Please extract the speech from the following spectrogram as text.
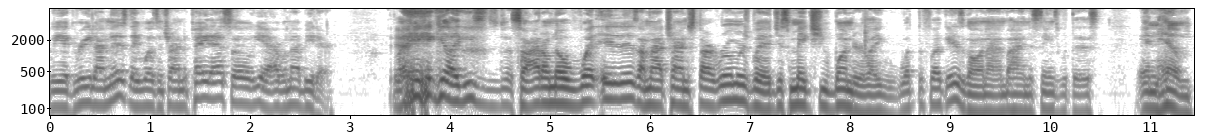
we agreed on this. They wasn't trying to pay that, so yeah, I will not be there. Like, like he's so I don't know what it is. I'm not trying to start rumors, but it just makes you wonder, like, what the fuck is going on behind the scenes with this and him.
